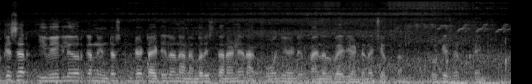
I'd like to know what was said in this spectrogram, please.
ఓకే సార్ ఈ వెహికల్ ఎవరికైనా ఇంట్రెస్ట్ ఉంటే టైటిల్లో నా నెంబర్ ఇస్తానండి. నాకు ఫోన్ చేయండి. ఫైనల్ బై చేయండి అని చెప్తాను. ఓకే సార్ థ్యాంక్ యూ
